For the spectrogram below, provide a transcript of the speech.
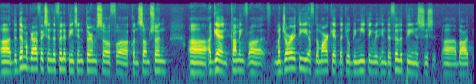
uh, the demographics in the Philippines in terms of uh, consumption, uh, again, coming from majority of the market that you'll be meeting with in the Philippines is about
